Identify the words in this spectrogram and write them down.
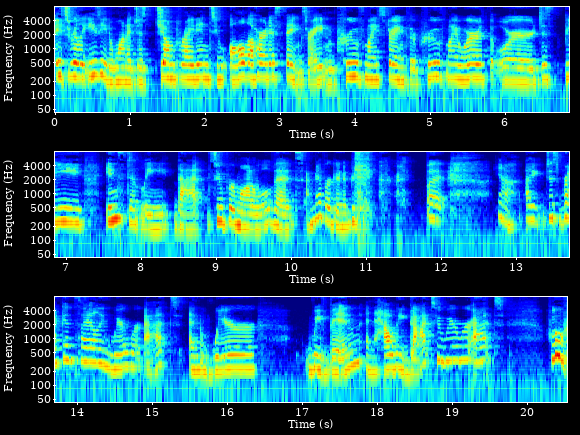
it's really easy to want to just jump right into all the hardest things, right? And prove my strength or prove my worth or just be instantly that supermodel that I'm never going to be. but yeah, I just reconciling where we're at and where we've been and how we got to where we're at. Whew,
